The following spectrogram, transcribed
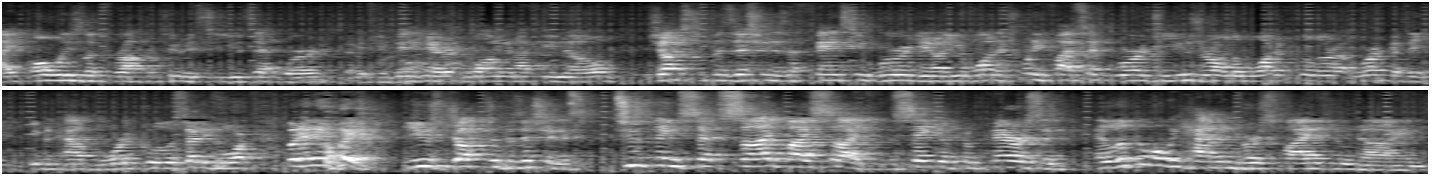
I always look for opportunities to use that word. If you've been here long enough, you know. Juxtaposition is a fancy word. You know, you want a 25 cent word to use around the water cooler at work if they even have water coolers anymore. But anyway, use juxtaposition. It's two things set side by side for the sake of comparison. And look at what we have in verse 5 through 9.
